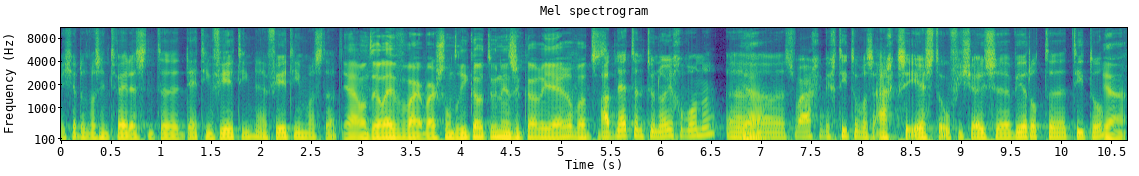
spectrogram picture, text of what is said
weet je, dat was in 2013, 14. En 14 was dat. Ja, want heel even, waar, waar stond Rico toen in zijn carrière? Wat, Had net een toernooi gewonnen. Uh, Ja. Zwaargewichttitel was eigenlijk zijn eerste officieuze wereldtitel. ja,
